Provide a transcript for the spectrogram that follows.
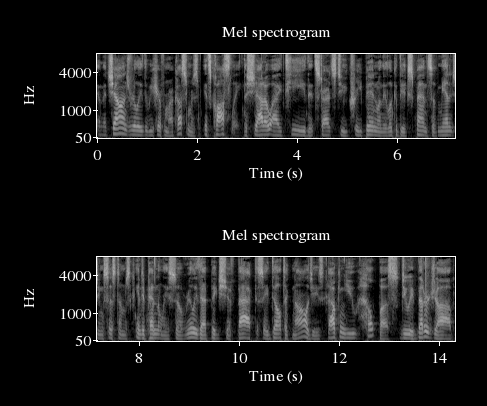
And the challenge really that we hear from our customers, it's costly. The shadow IT that starts to creep in when they look at the expense of managing systems independently. So really that big shift back to say Dell Technologies, how can you help us do a better job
